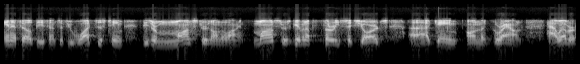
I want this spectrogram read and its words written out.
NFL defense. If you watch this team, these are monsters on the line. Monsters giving up 36 yards uh, a game on the ground. However,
